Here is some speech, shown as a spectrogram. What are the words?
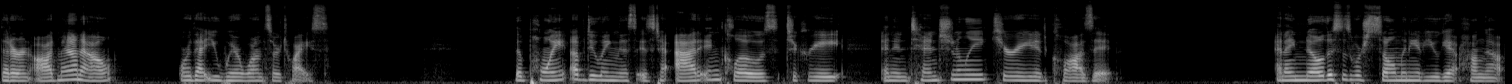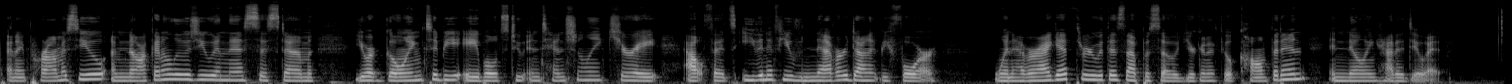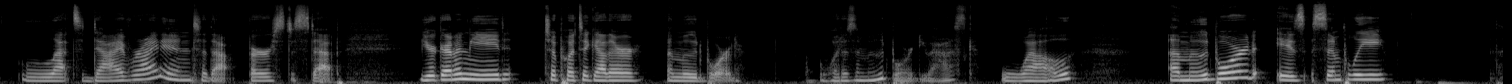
that are an odd man out, or that you wear once or twice. The point of doing this is to add in clothes to create an intentionally curated closet and I know this is where so many of you get hung up. And I promise you, I'm not going to lose you in this system. You are going to be able to intentionally curate outfits, even if you've never done it before. Whenever I get through with this episode, you're going to feel confident in knowing how to do it. Let's dive right into that first step. You're going to need to put together a mood board. What is a mood board, you ask? Well, a mood board is simply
